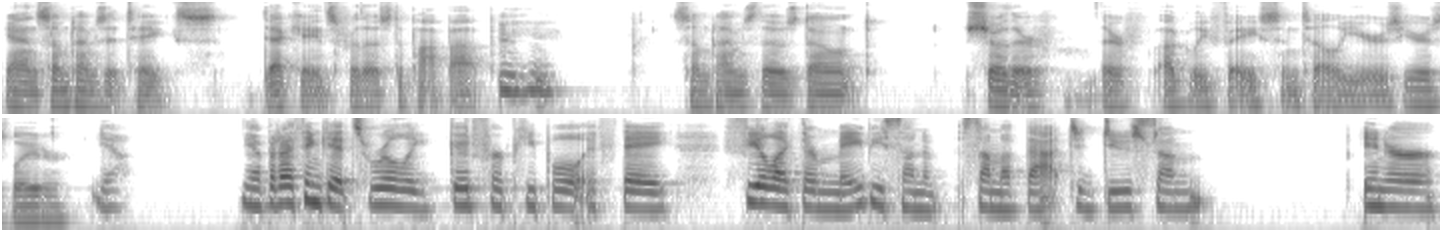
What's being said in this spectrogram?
yeah and sometimes it takes decades for those to pop up. Hmm sometimes those don't show their their ugly face until years years later. Yeah. Yeah, but I think it's really good for people if they feel like there may be some of, some of that to do some inner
